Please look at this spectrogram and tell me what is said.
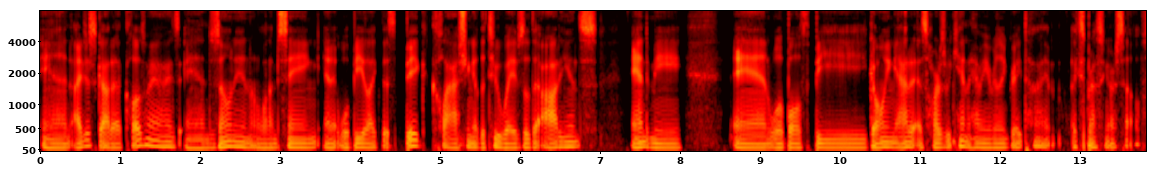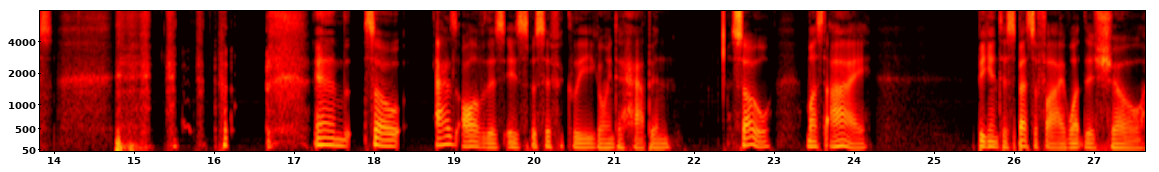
And I just got to close my eyes and zone in on what I'm saying. And it will be like this big clashing of the two waves of the audience and me, and we'll both be going at it as hard as we can and having a really great time expressing ourselves. and so, as all of this is specifically going to happen, so must I begin to specify what this show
